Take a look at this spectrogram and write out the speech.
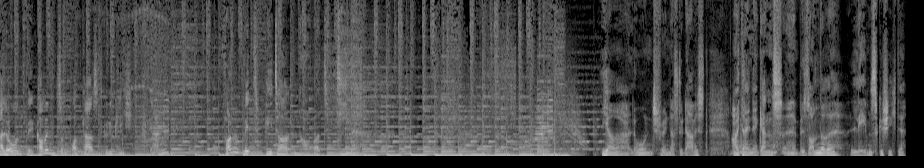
Hallo und willkommen zum Podcast Glücklich Stern von und mit Peter Norbert Thieme. Ja, hallo und schön, dass du da bist. Heute eine ganz äh, besondere Lebensgeschichte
